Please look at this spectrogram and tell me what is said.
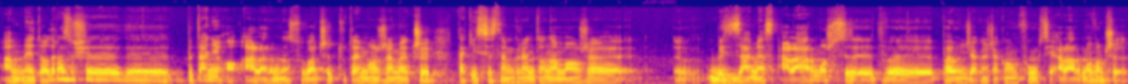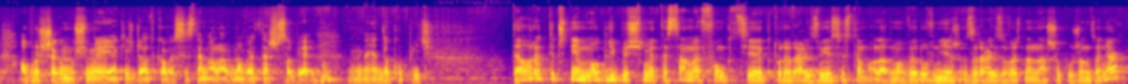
A my to od razu się e, pytanie o alarm nasuwa. Czy tutaj możemy, czy taki system Grentona może e, być zamiast alarmu, e, pełnić jakąś taką funkcję alarmową, czy oprócz czego musimy jakieś dodatkowe systemy alarmowe też sobie m, dokupić? Teoretycznie moglibyśmy te same funkcje, które realizuje system alarmowy, również zrealizować na naszych urządzeniach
